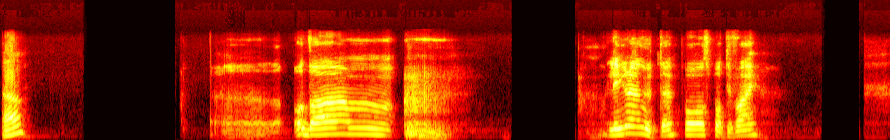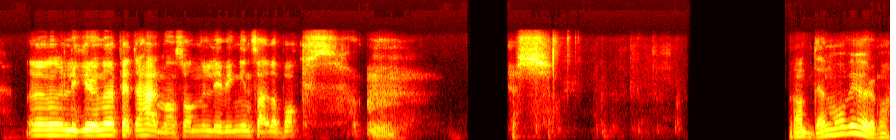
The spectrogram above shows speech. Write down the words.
Ja. Uh, og da um, ligger den ute på Spotify. Ligger under Peter Hermansson 'Living Inside a Box'. Jøss. Ja, den må vi høre på.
